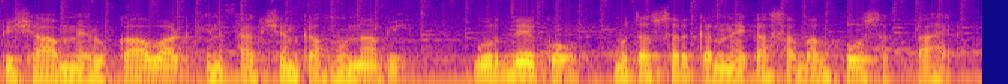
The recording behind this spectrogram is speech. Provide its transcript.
पेशाब में रुकावट इन्फेक्शन का होना भी गुर्दे को मुतासर करने का सबब हो सकता है।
